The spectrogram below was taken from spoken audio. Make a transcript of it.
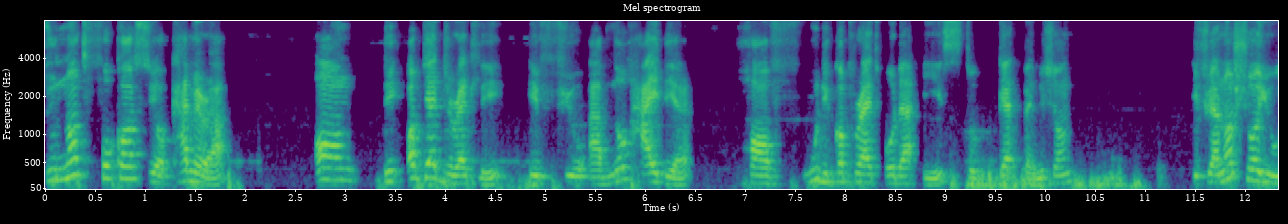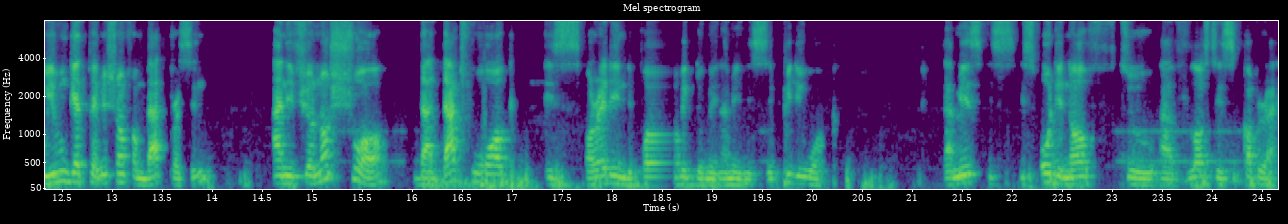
do not focus your camera on the object directly if you have no idea of who the copyright holder is to get permission if you are not sure you even get permission from that person, and if you're not sure that that work is already in the public domain, I mean, it's a PD work, that means it's, it's old enough to have lost its copyright.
